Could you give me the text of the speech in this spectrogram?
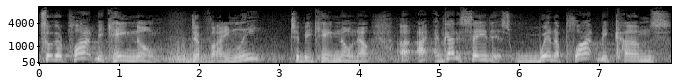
So their plot became known divinely to became known. Now, uh, I, I've got to say this when a plot becomes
